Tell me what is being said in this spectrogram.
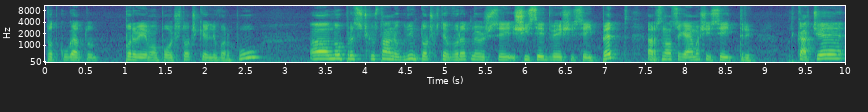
път, когато първи е имал повече точки е Ливърпул. А, но през всички останали години точките върват между 62 и 65. Арсенал сега има 63. Така че,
